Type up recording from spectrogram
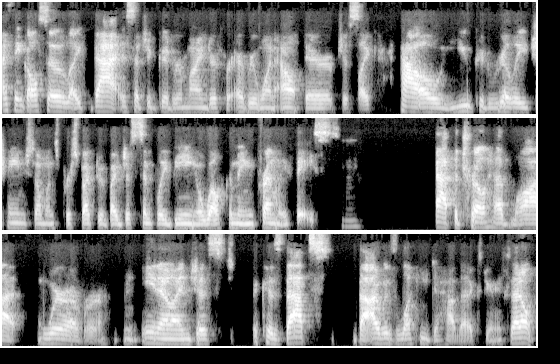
I think also like that is such a good reminder for everyone out there of just like how you could really change someone's perspective by just simply being a welcoming, friendly face mm-hmm. at the trailhead lot, wherever, you know, and just because that's that I was lucky to have that experience. I don't,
